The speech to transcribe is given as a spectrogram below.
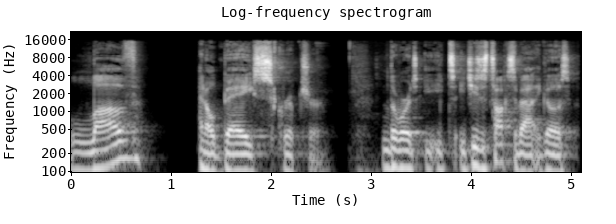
love and obey scripture. In other words, Jesus talks about, he goes,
